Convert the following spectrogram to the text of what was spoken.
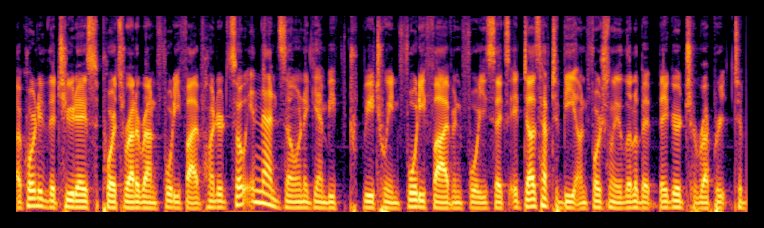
According to the two day supports, right around 4,500. So in that zone again, be- between 45 and 46. It does have to be unfortunately a little bit bigger to rep- to,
